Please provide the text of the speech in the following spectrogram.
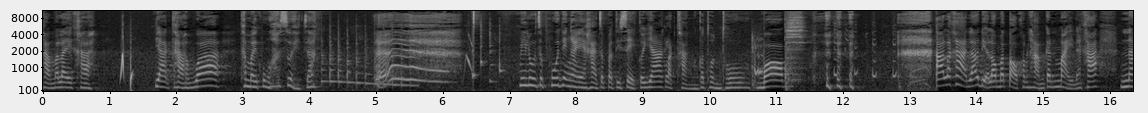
ถามอะไรค่ะ อยากถามว่าทำไมคุณง้อสวยจัง ไม่รู้จะพูดยังไงอะค่ะ จะปฏิเสธก็ยากหลักฐานมันก็ทนโทษบอมเอาละค่ะ แล้วเดี๋ยวเรามาตอบคำถามกันใหม่นะคะ ใน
